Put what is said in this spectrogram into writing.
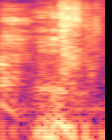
Ugh!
